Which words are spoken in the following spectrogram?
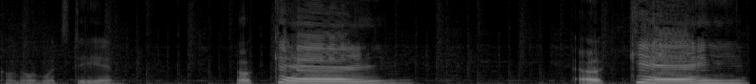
Komm, dann holen wir uns den. Okay. Okay.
